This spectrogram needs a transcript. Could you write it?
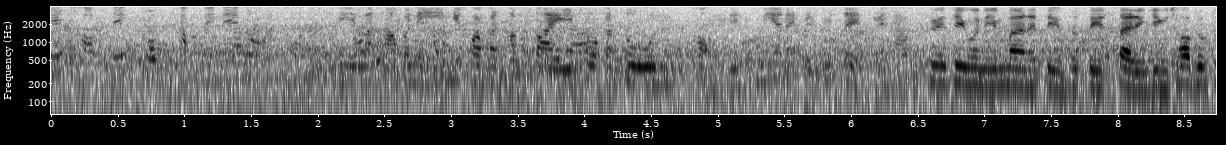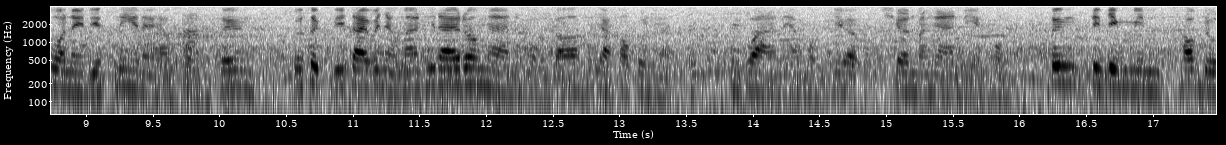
ได้ช็อปได้ครบกลับไปแน่นอน มีราคาวันนี้มีความประทับใจตัวการ์ตูนของดิสนีย์ไหนเป็นพิเศษไหมครับ คือจริงๆวันนี้มาในทีมสติสแต่จริงๆ ชอบทุกตัวในดิสนีย์นะครับผครัมบ ซึ่งรู้สึกดีใจเป็นอย่างมากที่ได้ร่วมงานผมก็อยากขอบคุณนะคุณกวางเนี่ยผมที่แบบเชิญมางานนี้ผม ซึ่งจริงๆมินชอบดู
